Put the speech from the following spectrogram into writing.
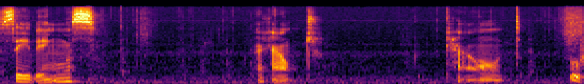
savings account. Count. Ooh.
